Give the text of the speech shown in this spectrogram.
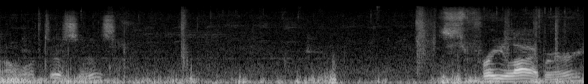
don't know what this is. It's free library.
